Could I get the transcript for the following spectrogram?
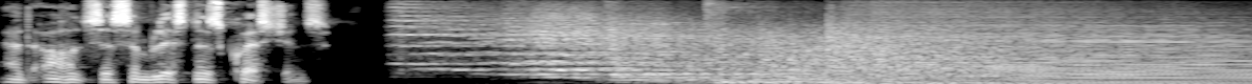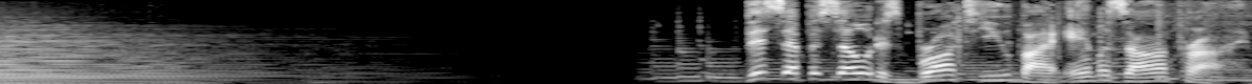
and answer some listeners' questions. This episode is brought to you by Amazon Prime.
